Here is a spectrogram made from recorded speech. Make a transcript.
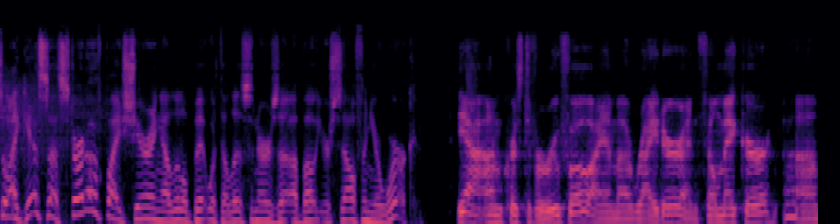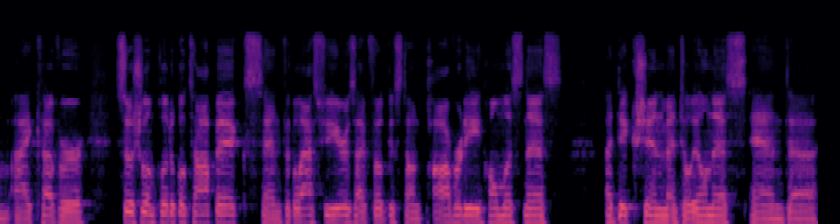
So I guess uh, start off by sharing a little bit with the listeners uh, about yourself and your work. Yeah, I'm Christopher Rufo. I am a writer and filmmaker. Um, I cover social and political topics, and for the last few years, I've focused on poverty, homelessness, addiction, mental illness, and uh,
